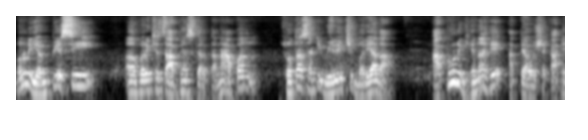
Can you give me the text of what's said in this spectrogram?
म्हणून एम पी एस सी परीक्षेचा अभ्यास करताना आपण स्वतःसाठी वेळेची मर्यादा आखून घेणं हे अत्यावश्यक आहे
